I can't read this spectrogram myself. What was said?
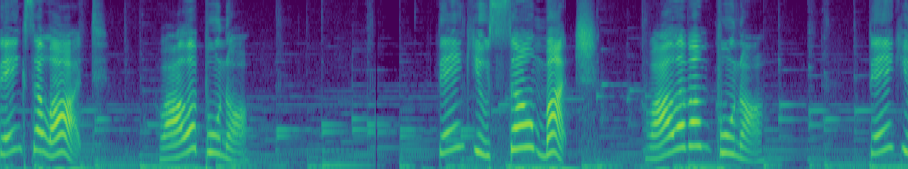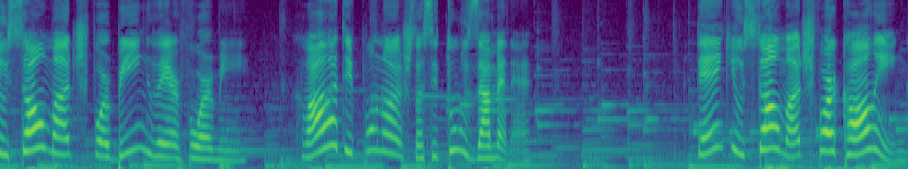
Thanks a lot. Hvala puno. Thank you so much. Hvala vam puno. Thank you so much for being there for me. Hvala ti puno što si tu za mene. Thank you so much for calling.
